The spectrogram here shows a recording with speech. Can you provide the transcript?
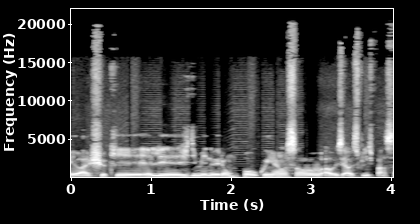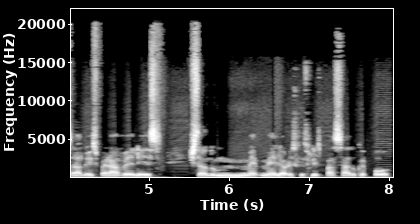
eu acho que eles diminuíram um pouco em relação ao, ao split passado. Eu esperava eles estando me melhores que o split passado, porque, pô,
